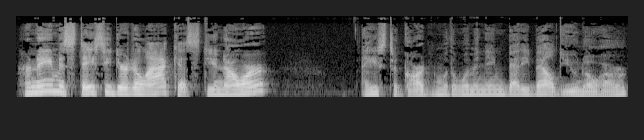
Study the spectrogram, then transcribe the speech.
Her name is Stacy Durdalakis. Do you know her? I used to garden with a woman named Betty Bell. Do you know her?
